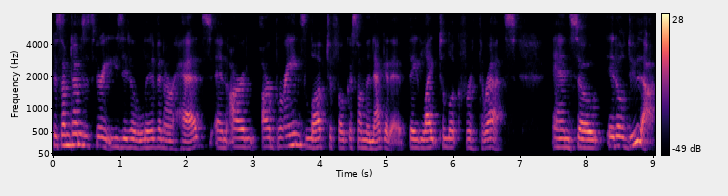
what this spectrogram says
Because sometimes it's very easy to live in our heads and our our brains love to focus on the negative. They like to look for threats. And so it'll do that.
